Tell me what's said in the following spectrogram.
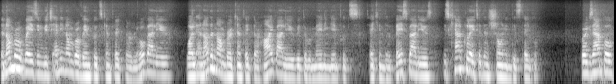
the number of ways in which any number of inputs can take their low value, while another number can take their high value with the remaining inputs taking their base values, is calculated and shown in this table. For example,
